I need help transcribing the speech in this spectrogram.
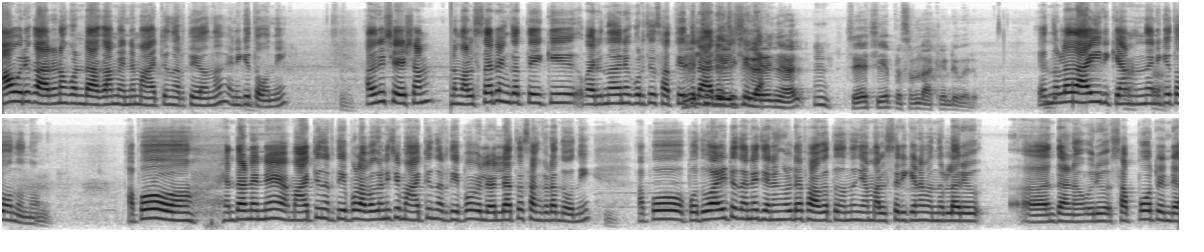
ആ ഒരു കാരണം കൊണ്ടാകാം എന്നെ മാറ്റി നിർത്തിയതെന്ന് എനിക്ക് തോന്നി. അതിനുശേഷം മത്സരരംഗത്തേക്ക് വരുന്നതിനെക്കുറിച്ച് സത്യത്തിൽ ആലോചിച്ചില്ല. കഴിഞ്ഞാൽ ചേച്ചിയെ പ്രസിഡന്റ് ആക്കേണ്ടി വരും. എന്നുള്ളതായിരിക്കാം എന്ന് എനിക്ക് തോന്നുന്നു. അപ്പോൾ എന്താണ് എന്നെ മാറ്റി നിർത്തിയപ്പോൾ അവഗണിച്ച് മാറ്റി നിർത്തിയപ്പോൾ വല്ലാത്ത സങ്കടം തോന്നി. അപ്പോൾ പൊതുവായിട്ട് തന്നെ ജനങ്ങളുടെ ഭാഗത്ത് നിന്ന് ഞാൻ മത്സരിക്കണം എന്നുള്ളൊരു എന്താണ് ഒരു സപ്പോർട്ടിന്റെ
